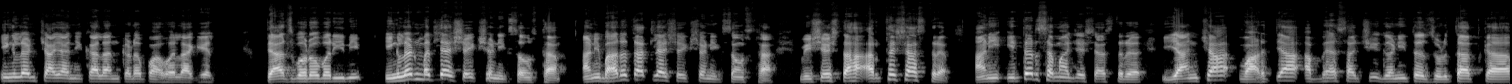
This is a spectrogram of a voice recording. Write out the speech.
इंग्लंडच्या या निकालांकडे पाहावं लागेल. त्याचबरोबरीने इंग्लंडमधल्या शैक्षणिक संस्था आणि भारतातल्या शैक्षणिक संस्था विशेषतः अर्थशास्त्र आणि इतर समाजशास्त्र यांच्या वाढत्या अभ्यासाची गणितं जुळतात का?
